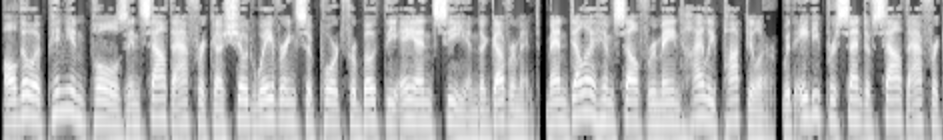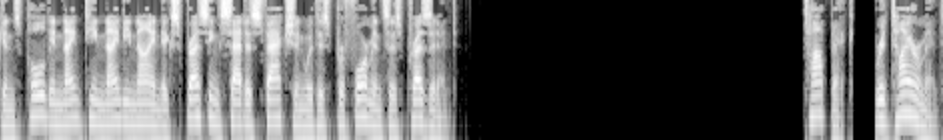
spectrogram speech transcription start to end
Although opinion polls in South Africa showed wavering support for both the ANC and the government, Mandela himself remained highly popular, with 80% of South Africans polled in 1999 expressing satisfaction with his performance as president. Retirement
